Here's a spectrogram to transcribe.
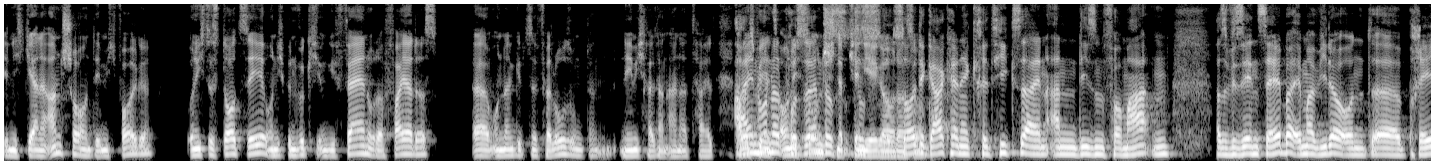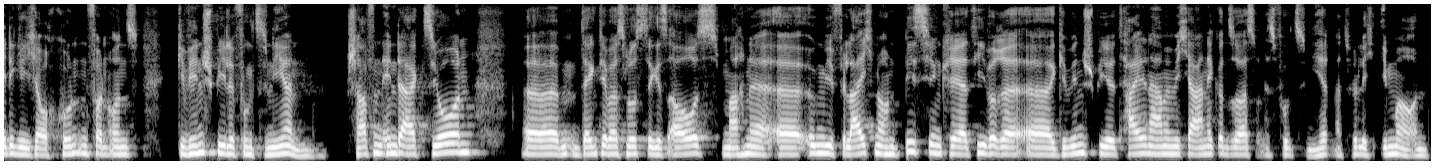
den ich gerne anschaue und dem ich folge, und ich das dort sehe und ich bin wirklich irgendwie Fan oder feier das, ähm, und dann gibt's eine Verlosung, dann nehme ich halt an einer teil. Aber ich bin jetzt 100 auch nicht so ein Prozent, das, das oder sollte so. gar keine Kritik sein an diesen Formaten. Also wir sehen es selber immer wieder und äh, predige ich auch Kunden von uns, Gewinnspiele funktionieren, schaffen Interaktion, ähm, denk dir was Lustiges aus, mach eine äh, irgendwie vielleicht noch ein bisschen kreativere äh, Gewinnspiel, Teilnahmemechanik und sowas und es funktioniert natürlich immer und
